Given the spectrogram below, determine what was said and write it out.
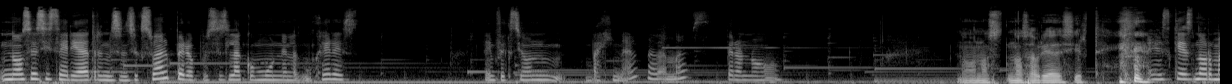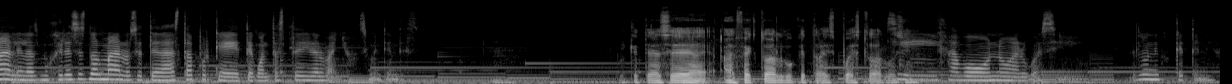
no sé si sería de transmisión sexual, pero pues es la común en las mujeres. La infección vaginal, nada más, pero no. No, no, no sabría decirte. es que es normal, en las mujeres es normal, o sea, te da hasta porque te aguantaste de ir al baño, ¿sí me entiendes? Que te hace efecto algo que traes puesto, algo así. Sí, jabón o algo así. Es lo único que he tenido.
